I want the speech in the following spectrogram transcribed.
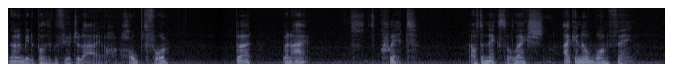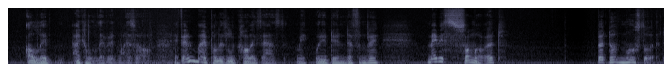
gonna be the political future that I hoped for, but when I quit after next election, I can know one thing. I'll live. I can live with myself. If any of my political colleagues ask me, "What are you doing differently?" Maybe some of it, but not most of it.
